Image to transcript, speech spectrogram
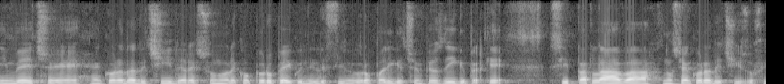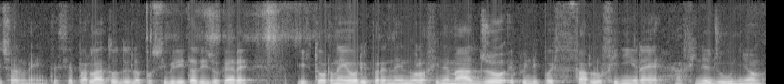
invece è ancora da decidere sono le coppe europee, quindi il destino Europa League e Champions League, perché si parlava, non si è ancora deciso ufficialmente, si è parlato della possibilità di giocare il torneo riprendendolo a fine maggio e quindi poi farlo finire a fine giugno,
